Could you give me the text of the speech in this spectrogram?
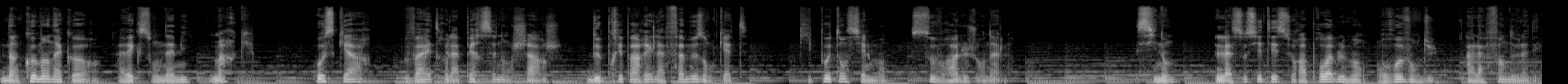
d'un commun accord avec son ami Marc, Oscar va être la personne en charge de préparer la fameuse enquête qui potentiellement sauvera le journal. Sinon, la société sera probablement revendue à la fin de l'année.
